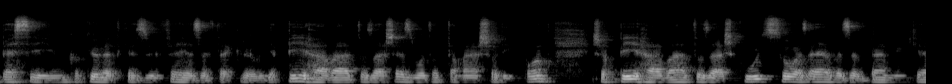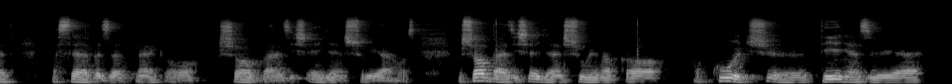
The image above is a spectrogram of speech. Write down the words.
beszéljünk a következő fejezetekről. Ugye pH változás, ez volt ott a második pont, és a pH változás kulcs szó, az elvezet bennünket a szervezetnek a savbázis egyensúlyához. A savbázis egyensúlynak a, a kulcs tényezője,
